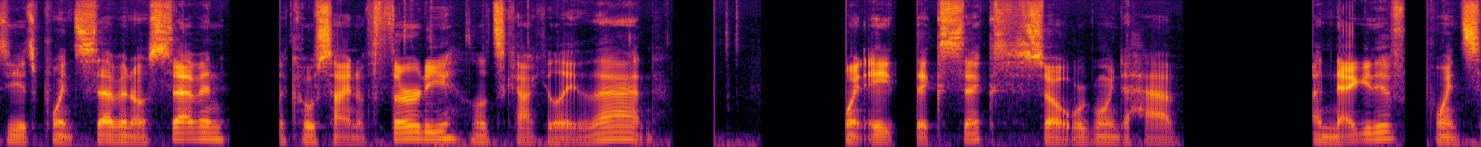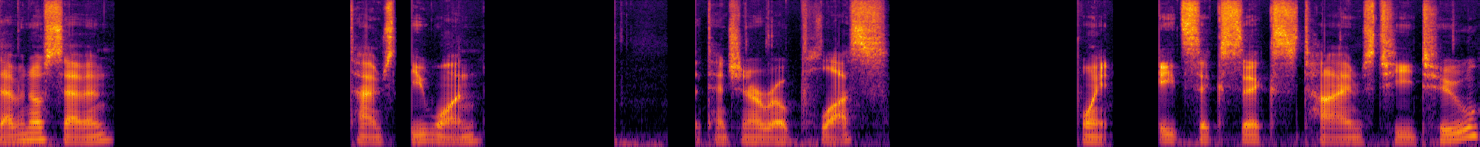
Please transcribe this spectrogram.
see it's 0.707. The cosine of 30, let's calculate that. 0.866. So we're going to have a negative 0.707 times T1, the tension in our row, plus 0.866 times T2,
